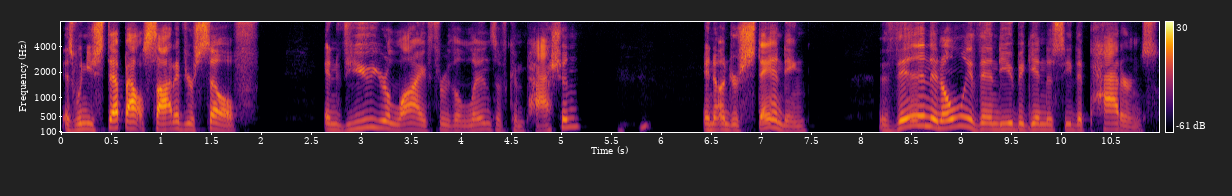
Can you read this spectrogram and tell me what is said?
is when you step outside of yourself and view your life through the lens of compassion Mhm. and understanding, then and only then do you begin to see the patterns.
